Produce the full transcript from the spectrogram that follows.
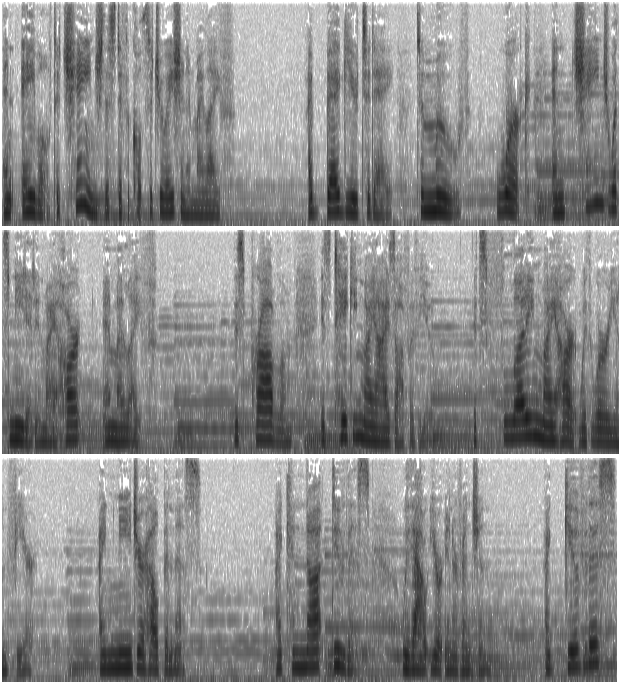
and able to change this difficult situation in my life. I beg you today to move, work, and change what's needed in my heart and my life. This problem is taking my eyes off of you. It's flooding my heart with worry and fear. I need your help in this. I cannot do this without your intervention. I give this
